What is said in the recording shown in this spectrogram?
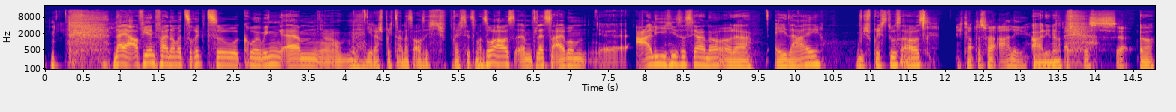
naja, auf jeden Fall nochmal zurück zu Wing. Ähm, jeder spricht es anders aus. Ich spreche es jetzt mal so aus. Ähm, das letzte Album, äh, Ali hieß es ja, ne? oder Eli. Wie sprichst du es aus? Ich glaube, das war Ali. Ali, ne? Das, ja. ja.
